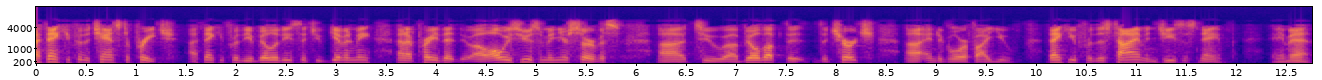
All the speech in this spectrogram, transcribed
I thank you for the chance to preach. I thank you for the abilities that you've given me, and I pray that I'll always use them in your service uh, to uh, build up the, the church uh, and to glorify you. Thank you for this time. In Jesus' name, amen.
